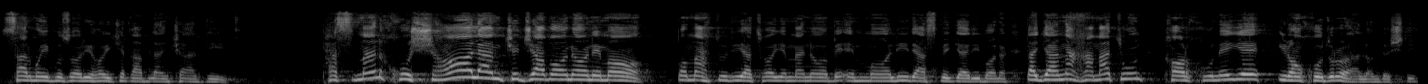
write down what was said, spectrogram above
سرمایه گذاری هایی که قبلا کردید. پس من خوشحالم که جوانان ما با محدودیت های منابع مالی دست به گریبانن. وگرنه همتون کارخونه ایران خودرو رو الان داشتید.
